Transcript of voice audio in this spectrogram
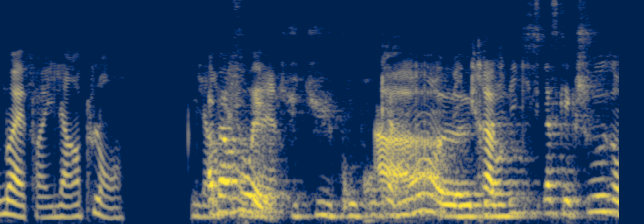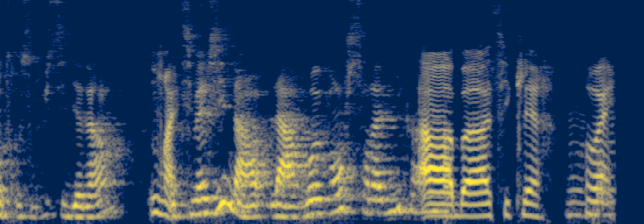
Ouais, enfin il a un plan. Il a Ah bah ouais, tu, tu comprends Ah, clairement euh, qu'il a envie qu'il se passe quelque chose entre son fils et Diana. Ouais. Et T'imagines la, la revanche sur la vie quand même Ah bah c'est clair. Mhm. Ouais.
